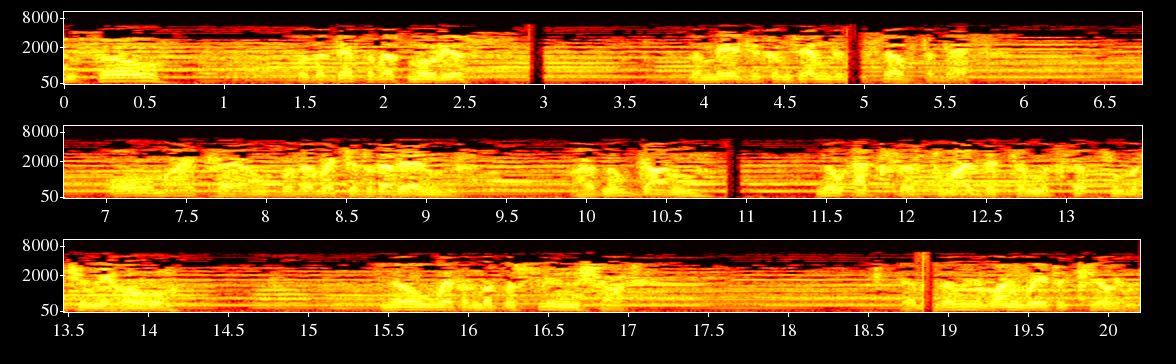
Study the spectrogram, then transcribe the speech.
And so, with the death of Asmodeus, the Major condemned himself to death. All my plans were directed to that end. I had no gun, no access to my victim except through the chimney hole, no weapon but the slingshot. There was only one way to kill him.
